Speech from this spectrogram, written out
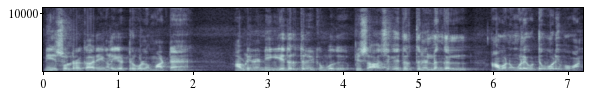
நீ சொல்கிற காரியங்களை ஏற்றுக்கொள்ள மாட்டேன். அப்படின்னு நீங்கள் எதிர்த்து நிற்கும்போது பிசாசுக்கு எதிர்த்து நில்லுங்கள். அவன் உங்களை விட்டு ஓடி போவான்.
